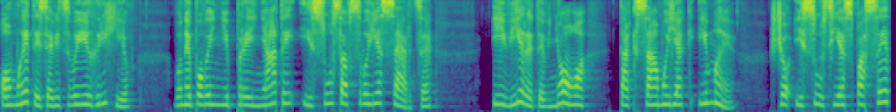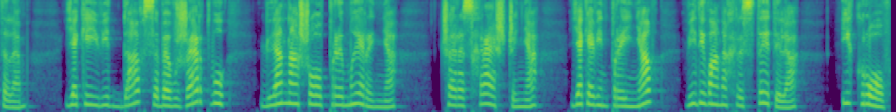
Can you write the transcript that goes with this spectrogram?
омитися від своїх гріхів, вони повинні прийняти Ісуса в своє серце і вірити в нього так само, як і ми, що Ісус є Спасителем, який віддав себе в жертву для нашого примирення через хрещення, яке Він прийняв від Івана Хрестителя, і кров,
